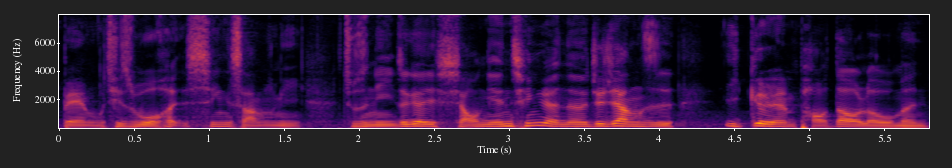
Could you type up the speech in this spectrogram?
，Ben，其实我很欣赏你，就是你这个小年轻人呢，就这样子一个人跑到了我们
